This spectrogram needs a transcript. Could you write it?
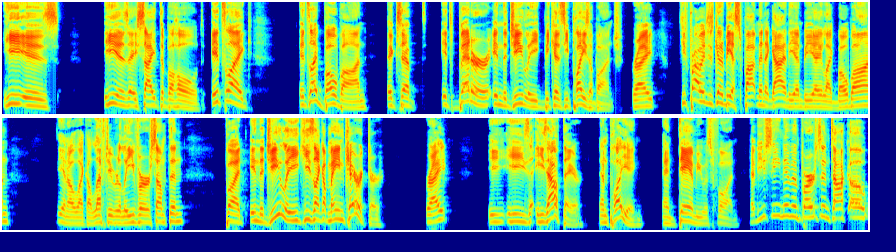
he is he is a sight to behold. It's like it's like Boban, except it's better in the G League because he plays a bunch, right? He's probably just going to be a spot minute guy in the NBA like Boban, you know, like a lefty reliever or something. But in the G League, he's like a main character right? He, he's he's out there and playing, and damn, he was fun. Have you seen him in person, Tacko?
